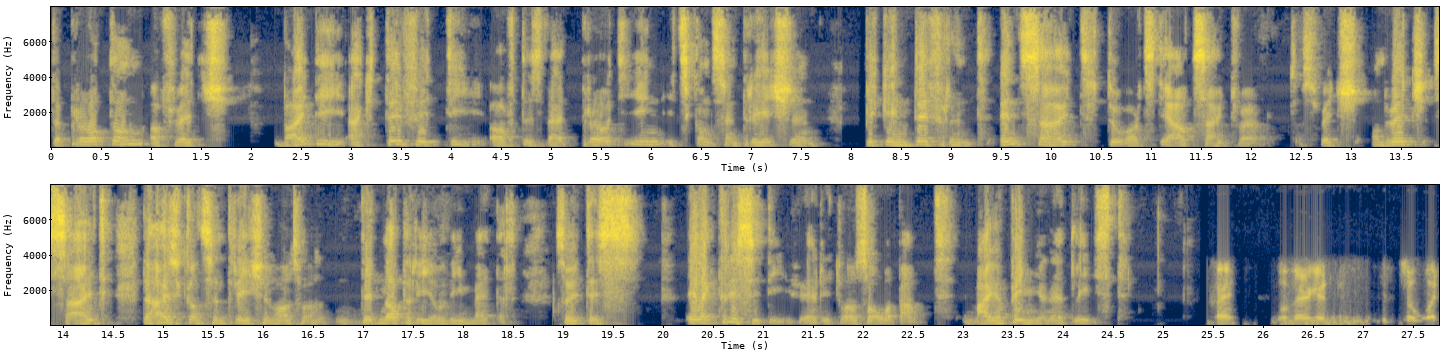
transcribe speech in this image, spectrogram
the proton, of which by the activity of this, that protein, its concentration became different inside towards the outside world. Which on which side the highest concentration was, was did not really matter. So it is electricity where it was all about, in my opinion at least. Okay. Well, very good. So, what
